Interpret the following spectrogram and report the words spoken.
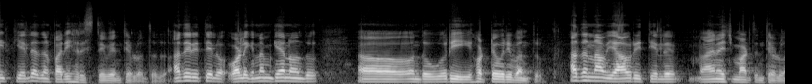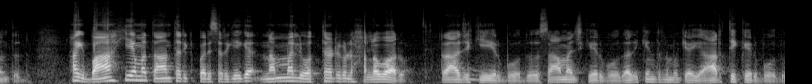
ರೀತಿಯಲ್ಲಿ ಅದನ್ನು ಪರಿಹರಿಸ್ತೇವೆ ಅಂತ ಹೇಳುವಂಥದ್ದು. ಅದೇ ರೀತಿಯಲ್ಲಿ ಒಳಗೆ ನಮಗೇನೋ ಒಂದು ಒಂದು ಉರಿ, ಹೊಟ್ಟೆ ಉರಿ ಬಂತು. ಅದನ್ನು ನಾವು ಯಾವ ರೀತಿಯಲ್ಲಿ ಮ್ಯಾನೇಜ್ ಮಾಡ್ತೀವಿ ಅಂತ ಹೇಳುವಂಥದ್ದು. ಹಾಗೆ ಬಾಹ್ಯ ಮತ್ತು ಆಂತರಿಕ ಪರಿಸರಕ್ಕೆ ಈಗ ನಮ್ಮಲ್ಲಿ ಒತ್ತಡಗಳು ಹಲವಾರು. ರಾಜಕೀಯ ಇರ್ಬೋದು, ಸಾಮಾಜಿಕ ಇರ್ಬೋದು, ಅದಕ್ಕಿಂತಲೂ ಮುಖ್ಯವಾಗಿ ಆರ್ಥಿಕ ಇರ್ಬೋದು,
